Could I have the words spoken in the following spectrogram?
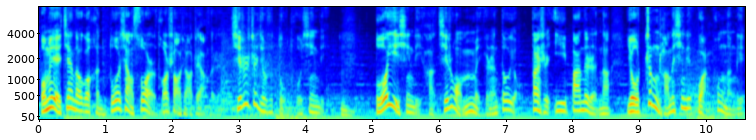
我们也见到过很多像索尔托少校这样的人，其实这就是赌徒心理，嗯，博弈心理啊。其实我们每个人都有，但是一般的人呢，有正常的心理管控能力，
